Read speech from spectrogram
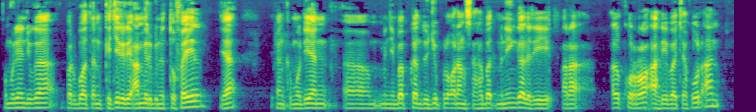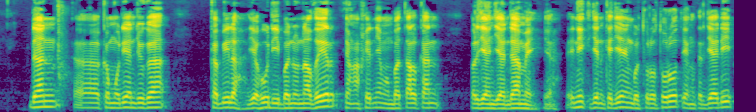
Kemudian juga perbuatan keji dari Amir bin Tufail ya yang kemudian uh, menyebabkan 70 orang sahabat meninggal dari para al-qurra ahli baca Quran dan uh, kemudian juga kabilah Yahudi Banu Nadir yang akhirnya membatalkan perjanjian damai ya. Ini kejadian-kejadian yang berturut-turut yang terjadi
